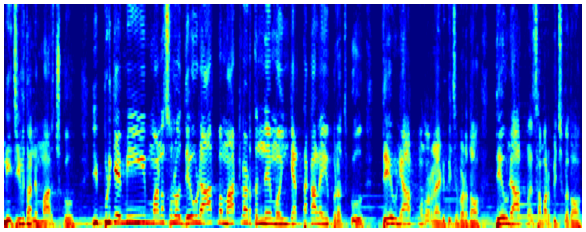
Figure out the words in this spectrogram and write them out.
నీ జీవితాన్ని మార్చుకో. ఇప్పటికే మీ మనసులో దేవుడి ఆత్మ మాట్లాడుతుందేమో ఇంకెంతకాలం ఈ బ్రతుకు? దేవుని ఆత్మ ద్వారా నడిపించబడదాం దేవుని ఆత్మ సమర్పించుకోదాం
